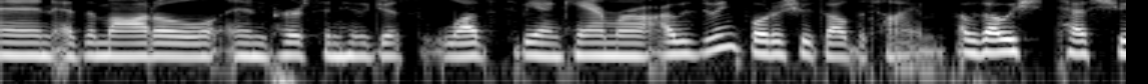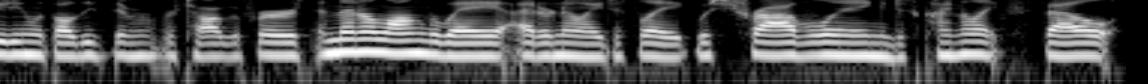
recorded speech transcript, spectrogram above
and as a model and person who just loves to be on camera, I was doing photo shoots all the time. I was always test shooting with all these different photographers. And then along the way, I don't know, I just like was traveling and just kind of like fell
